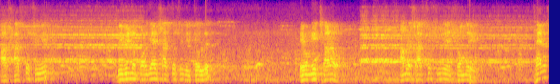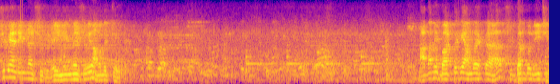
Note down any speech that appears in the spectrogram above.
আর স্বাস্থ্য শিবির, বিভিন্ন পর্যায়ে স্বাস্থ্য শিবির চলবে। এবং এছাড়াও আমরা স্বাস্থ্য শিবিরের সঙ্গে থ্যালাসিমিয়া নির্ণয় শিবির, এই নির্ণয় শিবির আমাদের চলবে। আগামী বার থেকে আমরা একটা সিদ্ধান্ত নিয়েছি।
